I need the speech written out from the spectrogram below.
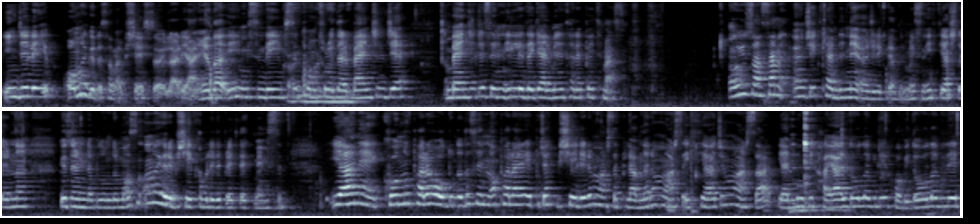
inceleyip ona göre sana bir şey söyler yani ya da iyi misin değil misin Aynen, kontrol aynen. eder. Bencilce bencilce senin ille de gelmeni talep etmez. O yüzden sen önce kendini önceliklendirmelisin. ihtiyaçlarını göz önünde bulundurmalısın. Ona göre bir şeyi kabul edip reddetmelisin. Yani konu para olduğunda da senin o parayla yapacak bir şeylerin varsa, planların varsa, ihtiyacın varsa yani bu bir hayal de olabilir, hobi de olabilir,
